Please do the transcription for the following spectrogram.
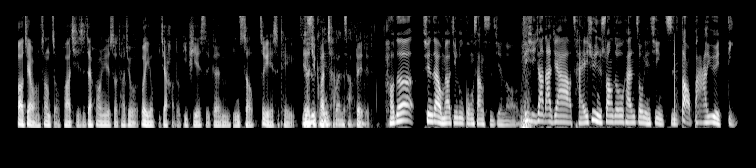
报价往上走的话，其实在换约的时候，它就会有比较好的 EPS 跟营收，这个也是可以值得去观察观察。对对对。好的，现在我们要进入工商时间喽。提醒一下大家，财讯双周刊周年庆只到八月底。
